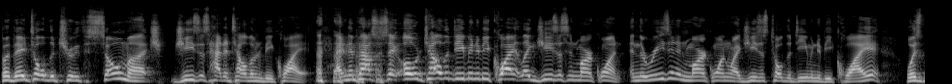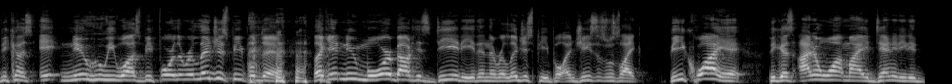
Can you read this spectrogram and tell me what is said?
but they told the truth so much, Jesus had to tell them to be quiet. And then pastors say, Oh, tell the demon to be quiet, like Jesus in Mark 1. And the reason in Mark 1 why Jesus told the demon to be quiet was because it knew who he was before the religious people did. like it knew more about his deity than the religious people. And Jesus was like, Be quiet because I don't want my identity to,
